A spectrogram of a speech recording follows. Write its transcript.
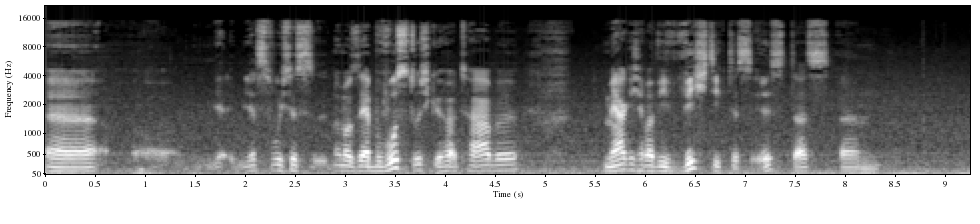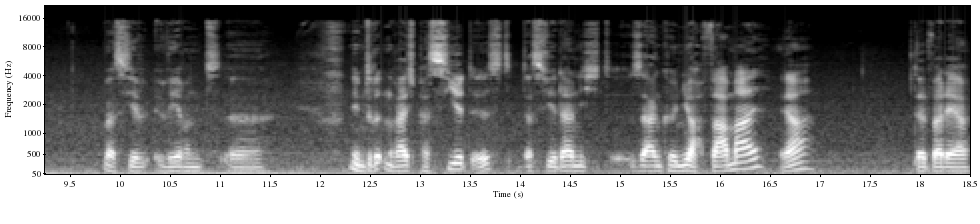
Äh, jetzt, wo ich das nochmal sehr bewusst durchgehört habe, merke ich aber, wie wichtig das ist, dass ähm, was hier während äh, im Dritten Reich passiert ist, dass wir da nicht sagen können, ja, war mal, ja, das war der,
